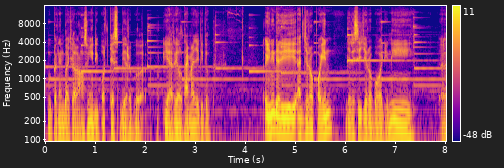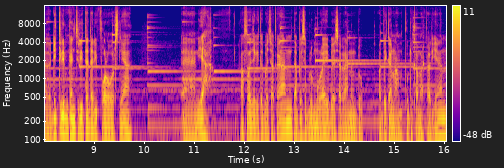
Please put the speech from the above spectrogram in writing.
gue pengen baca langsungnya di podcast Biar gue ya real time aja gitu. Ini dari at Zero Point. Jadi si Zero Point ini uh, dikirimkan cerita dari followersnya. And ya yeah, langsung aja kita bacakan. Tapi sebelum mulai biasakan untuk matikan lampu di kamar kalian.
